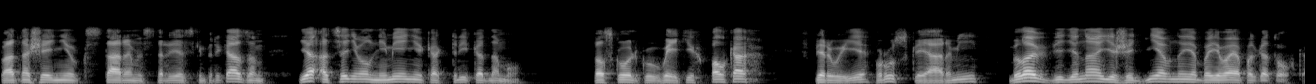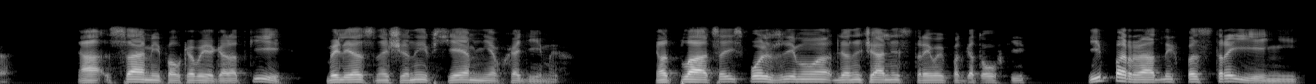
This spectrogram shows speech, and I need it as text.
по отношению к старым стрелецким приказам я оценивал не менее как три к одному, поскольку в этих полках впервые в русской армии была введена ежедневная боевая подготовка, а сами полковые городки были оснащены всем необходимым. От плаца, используемого для начальной строевой подготовки, и парадных построений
